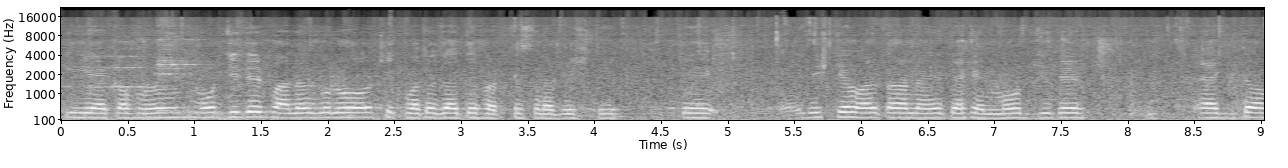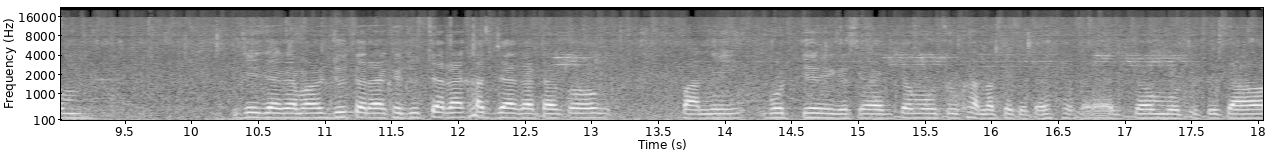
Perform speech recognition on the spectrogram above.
কি এক অপর মসজিদের পানিগুলো ঠিক মতো যাইতে পারতেছে না বৃষ্টি। বৃষ্টি হওয়ার কারণে দেখেন মসজিদের একদম যে জায়গায় মানুষ জুতা রাখে, জুতা রাখার জায়গাটা তো পানি ভর্তি হয়ে গেছে। একদম উঁচুখানা থেকে দেখেন, একদম মসজিদে যাওয়া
